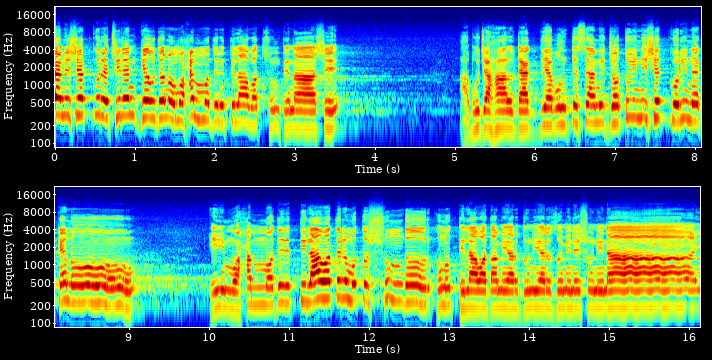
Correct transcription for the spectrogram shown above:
না নিষেধ করেছিলেন কেউ যেন মোহাম্মদের তিলাওয়াত শুনতে না আসে? আবু জাহাল ডাক দিয়া বলতেছে, আমি যতই নিষেধ করি না কেন, এই মোহাম্মদের তিলাওয়াতের মতো সুন্দর কোনো তিলাওয়াত আমি আর দুনিয়ার জমিনে শুনি নাই।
